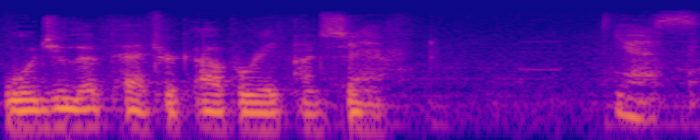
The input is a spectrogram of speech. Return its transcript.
would you let Patrick operate on Sam? Yes.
